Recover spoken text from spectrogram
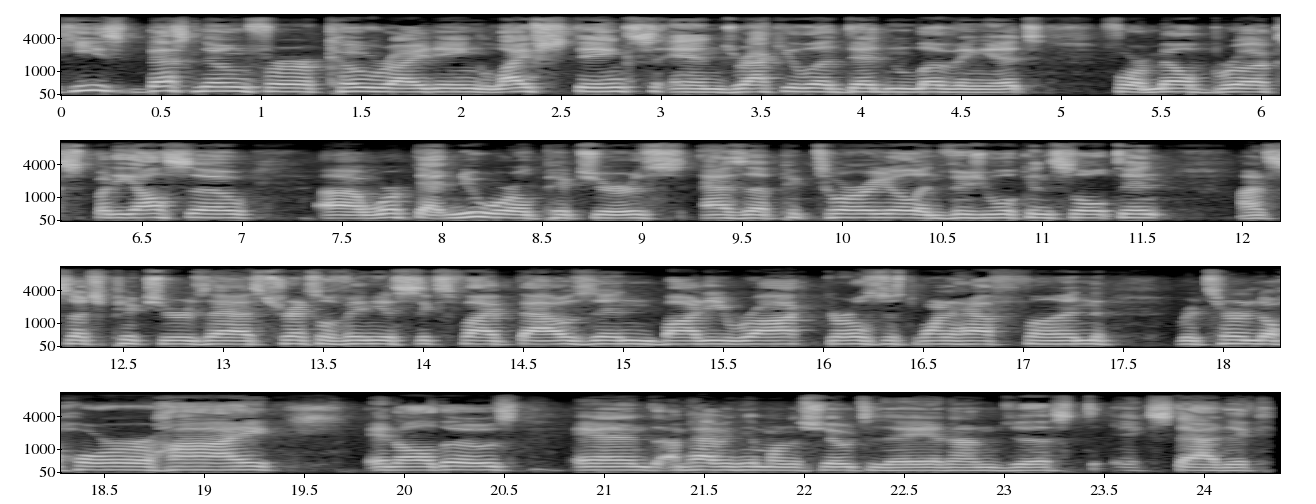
He's best known for co writing Life Stinks and Dracula Dead and Loving It for Mel Brooks, but he also uh, worked at New World Pictures as a pictorial and visual consultant on such pictures as Transylvania 65000, Body Rock, Girls Just Want to Have Fun, Return to Horror High, and all those. And I'm having him on the show today, and I'm just ecstatic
